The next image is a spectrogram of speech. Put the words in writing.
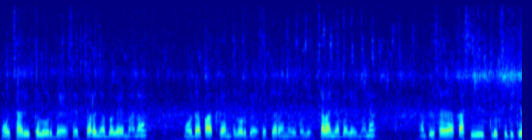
Mau cari telur BSF caranya bagaimana? Mau dapatkan telur BSF caranya bagaimana caranya bagaimana? Nanti saya kasih trik sedikit.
